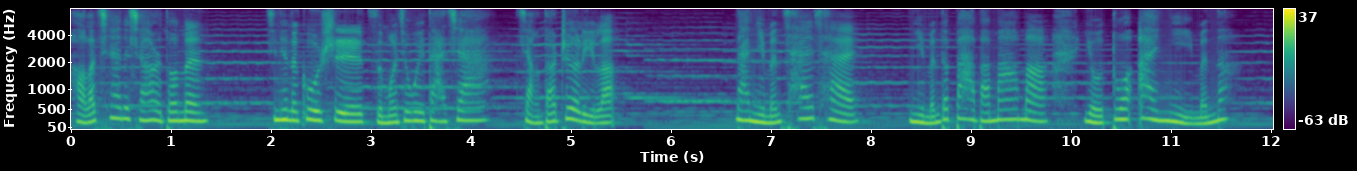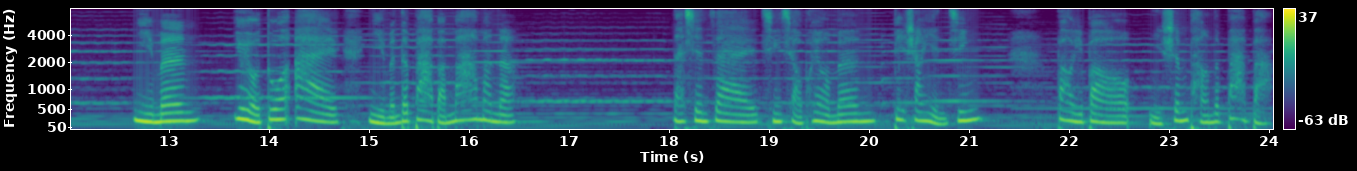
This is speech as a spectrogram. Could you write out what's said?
好了，亲爱的小耳朵们，今天的故事子墨就为大家讲到这里了。那你们猜猜，你们的爸爸妈妈有多爱你们呢？你们又有多爱你们的爸爸妈妈呢？那现在，请小朋友们闭上眼睛，抱一抱你身旁的爸爸，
